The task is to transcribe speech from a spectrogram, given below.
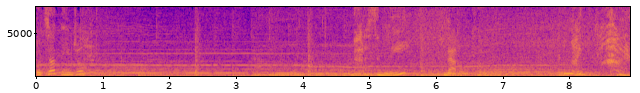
What's up, Angel? Madison Lee? Natalie Cook? Oh my god!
